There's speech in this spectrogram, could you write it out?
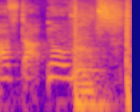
I've got no roots,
